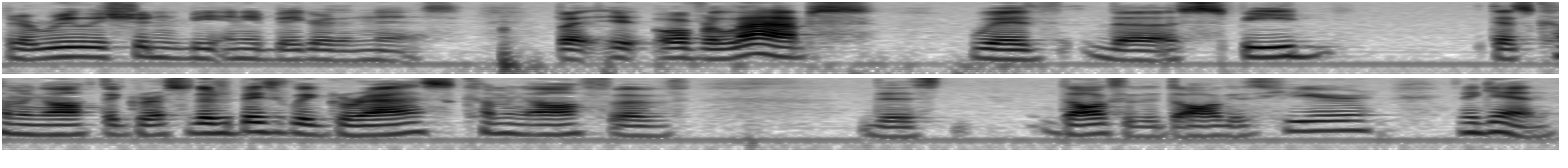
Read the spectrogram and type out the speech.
but it really shouldn't be any bigger than this. But it overlaps with the speed that's coming off the grass. So there's basically grass coming off of this dog. So the dog is here, and again,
